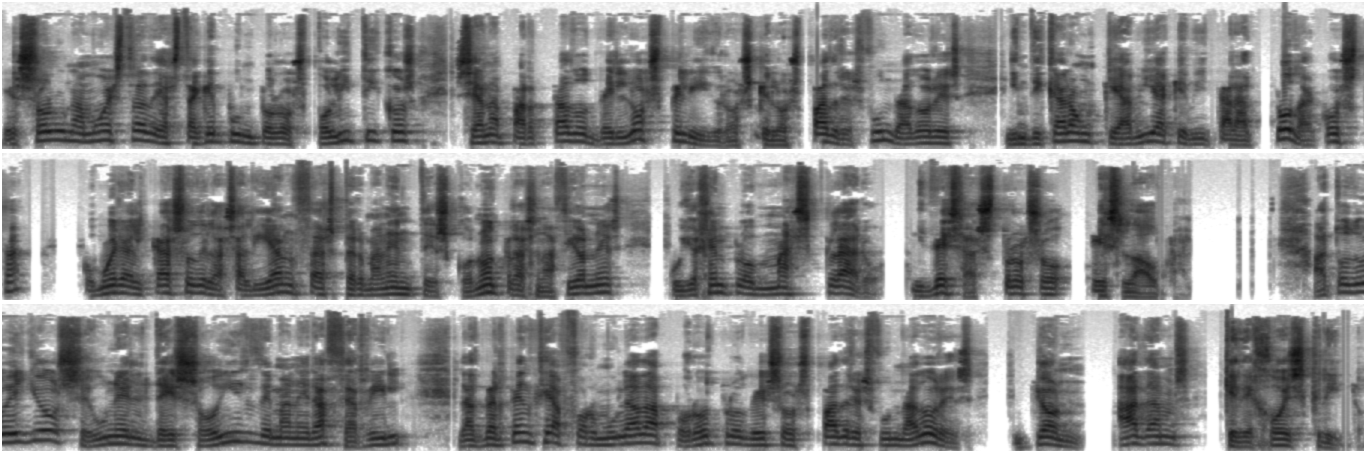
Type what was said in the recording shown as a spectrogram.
es solo una muestra de hasta qué punto los políticos se han apartado de los peligros que los padres fundadores indicaron que había que evitar a toda costa, como era el caso de las alianzas permanentes con otras naciones, cuyo ejemplo más claro y desastroso es la OTAN. A todo ello se une el desoír de manera cerril la advertencia formulada por otro de esos padres fundadores, John Adams, que dejó escrito.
